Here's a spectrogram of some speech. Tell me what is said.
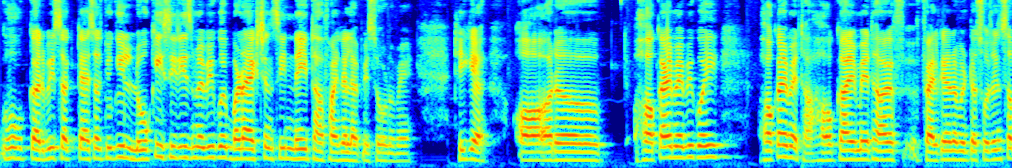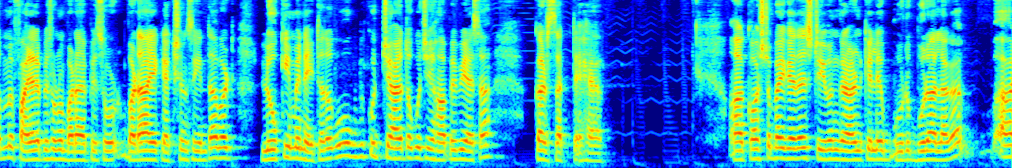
वो कर भी सकते हैं ऐसा क्योंकि लोकी सीरीज़ में भी कोई बड़ा एक्शन सीन नहीं था फाइनल एपिसोड में ठीक है? और हॉकाई में भी कोई हॉकाई में था हॉकाई में था फैल्कन विंटर सोचन सब में फाइनल एपिसोड में बड़ा एपिसोड बड़ा एक एक्शन सीन था बट लोकी में नहीं था तो वो भी कुछ चाहे तो कुछ यहाँ पे भी ऐसा कर सकते हैं। कॉस्ट भाई कहता है स्टीवन ग्रांड के लिए बुर, बुरा लगा।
